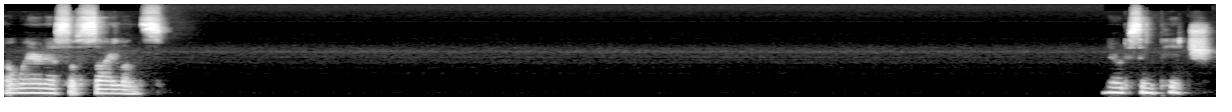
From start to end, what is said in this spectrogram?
Awareness of silence. Noticing pitch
